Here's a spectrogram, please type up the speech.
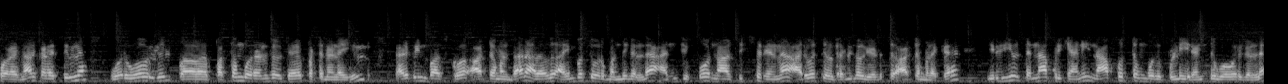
போராடினார். கடைசியில் ஒரு ஓவரில் பத்தொன்பது ரன்கள் தேவைப்பட்ட நிலையில் கருப்பின் பாஸ்கோ ஆட்டம் ஆட்டமிழந்தார் அதாவது ஐம்பத்தி ஒரு பந்துகள்ல அஞ்சு போர் நாலு சிக்ஸர் என அறுபத்தி ஏழு ரன்கள் எடுத்து ஆட்டம் இழக்க இறுதியில் தென்னாப்பிரிக்க அணி நாற்பத்தி ஒன்பது புள்ளி ரெண்டு ஓவர்கள்ல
